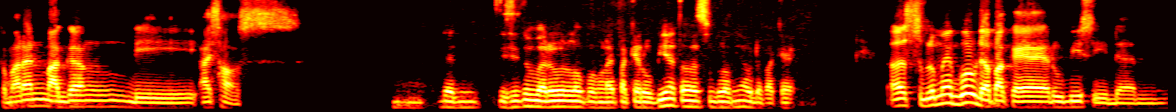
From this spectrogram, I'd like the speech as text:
Kemarin magang di Ice House. Hmm, dan di situ baru lo mulai pakai Ruby atau sebelumnya udah pakai? Uh, sebelumnya gue udah pakai Ruby sih dan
